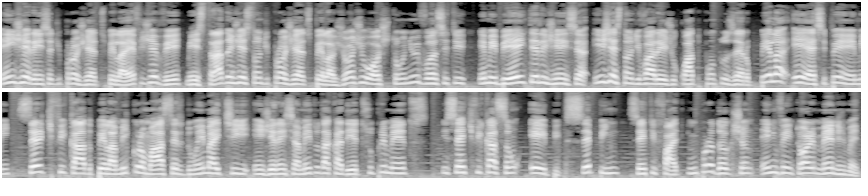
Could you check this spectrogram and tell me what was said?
em gerência de projetos pela FGV, mestrado em gestão de projetos pela George Washington University, MBA inteligência e gestão de varejo 4.0 pela ESPM, certificado pela Micromaster do MIT em gerenciamento da cadeia de suprimentos e certificação APIX CEPIM Certified in Production and Inventory Management.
